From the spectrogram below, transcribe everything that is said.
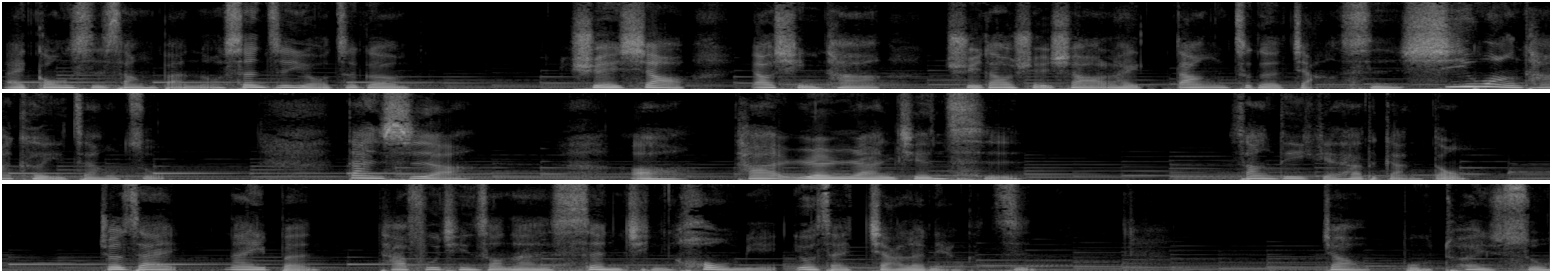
来公司上班哦，甚至有这个学校邀请他去到学校来当这个讲师，希望他可以这样做。但是啊，啊，他仍然坚持上帝给他的感动，就在那一本他父亲送他的圣经后面又再加了两个字，叫“不退缩”，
